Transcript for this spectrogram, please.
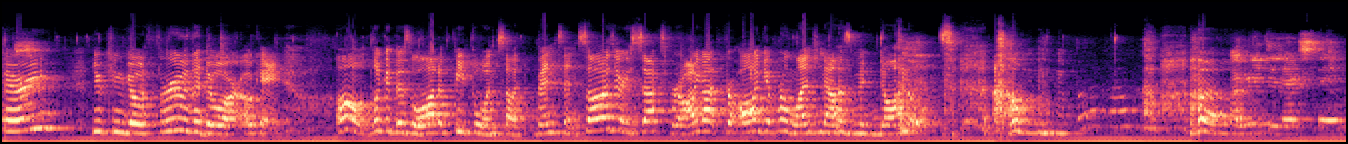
Harry, you can go through the door. Okay. Oh, look at there's a lot of people in South Benson. Solitary sucks for all I got for all I get for lunch now is McDonald's. um, I read the next thing.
